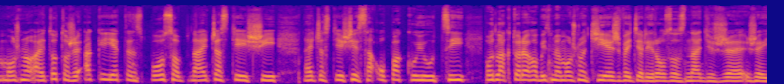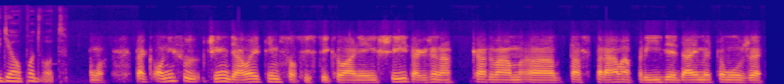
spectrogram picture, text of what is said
možno aj toto, že aký je ten spôsob najčastejší, najčastejšie sa opakujúci, podľa ktorého by sme možno tiež vedeli rozoznať, že, že ide o podvod. No, tak oni sú čím ďalej tým sofistikovanejší, takže napríklad vám tá správa príde, dajme tomu, že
